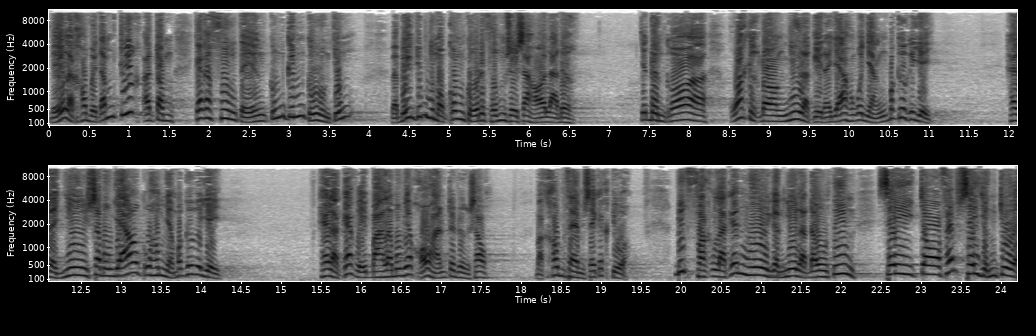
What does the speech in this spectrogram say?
miễn là không bị đắm trước ở trong các cái phương tiện cúng kính của quần chúng và biến chúng như một công cụ để phụng sự xã hội là được. Chứ đừng có à, quá cực đoan như là kỳ đại giáo không có nhận bất cứ cái gì. Hay là như sa môn giáo cũng không nhận bất cứ cái gì. Hay là các vị bà la môn giáo khổ hạnh trên đường sâu mà không thèm xây các chùa. Đức phật là cái người gần như là đầu tiên xây, cho phép xây dựng chùa.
